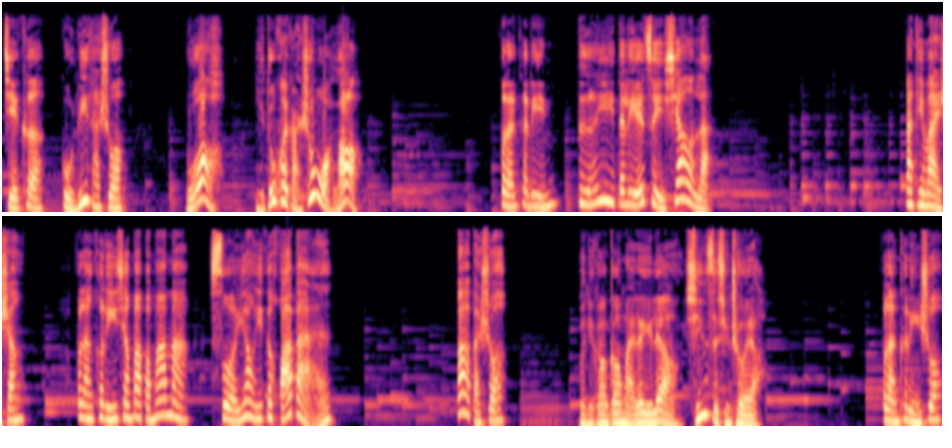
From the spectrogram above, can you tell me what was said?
杰克鼓励他说：“哇，你都快赶上我了！”富兰克林得意的咧嘴笑了。那天晚上，富兰克林向爸爸妈妈索要一个滑板。爸爸说：“可你刚刚买了一辆新自行车呀。”富兰克林说。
